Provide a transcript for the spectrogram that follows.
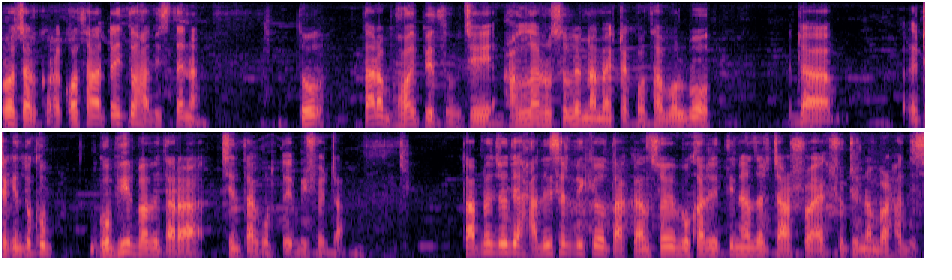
প্রচার করা। কথাটাই তো হাদিস, তাই না? তো তারা ভয় পেত যে আল্লাহ রসুলের নামে একটা কথা বলব, এটা এটা কিন্তু খুব গভীরভাবে তারা চিন্তা করতো এই বিষয়টা। তো আপনি যদি হাদিসের দিকেও তাকান, সহি বুখারি তিন হাজার চারশো একষট্টি নম্বর হাদিস,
